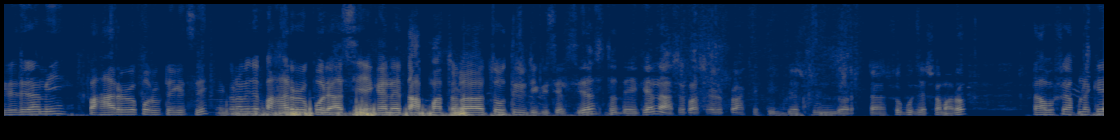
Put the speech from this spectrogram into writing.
ধীরে ধীরে আমি পাহাড়ের উপর উঠে গেছি। এখন আমি যে পাহাড়ের উপরে আছি, এখানে তাপমাত্রাটা চৌত্রিশ ডিগ্রি সেলসিয়াস। তো দেখেন, আশেপাশের প্রাকৃতিক যে সুন্দর একটা সবুজের সমারোহ, তা অবশ্যই আপনাকে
